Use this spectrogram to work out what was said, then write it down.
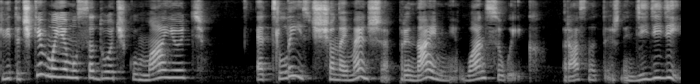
Квіточки в моєму садочку мають at least, щонайменше, принаймні once a week. Раз на тиждень. DDD.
